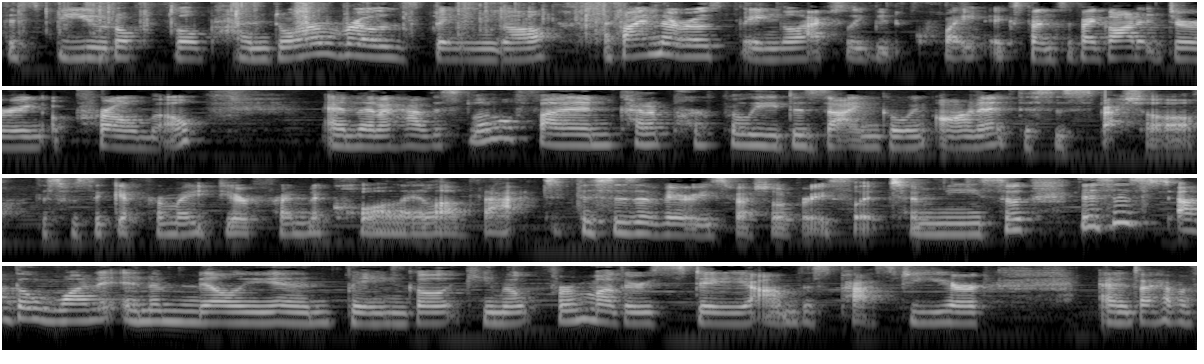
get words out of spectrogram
this beautiful Pandora rose bangle. I find that rose bangle actually be quite expensive. I got it during a promo. And then I have this little fun kind of purpley design going on it. This is special. This was a gift from my dear friend Nicole. I love that. This is a very special bracelet to me. So this is uh, the one in a million bangle. It came out for Mother's Day um, this past year. And I have a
